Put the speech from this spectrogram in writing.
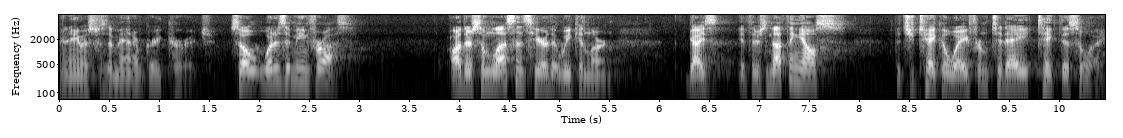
And Amos was a man of great courage. So, what does it mean for us? Are there some lessons here that we can learn? Guys, if there's nothing else that you take away from today, take this away.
